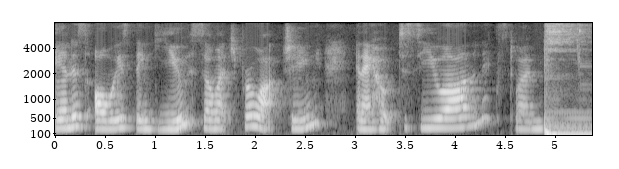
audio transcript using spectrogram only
And as always, thank you so much for watching, and I hope to see you all in the next one.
